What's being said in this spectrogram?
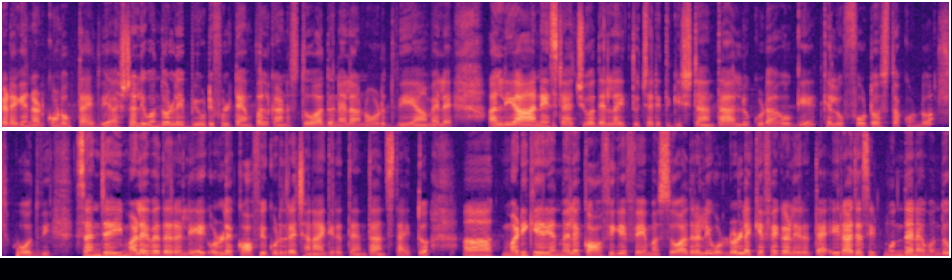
ಕಡೆಗೆ ನಡ್ಕೊಂಡು ಹೋಗ್ತಾ ಇದ್ವಿ. ಅಷ್ಟರಲ್ಲಿ ಒಂದೊಳ್ಳೆ ಬ್ಯೂಟಿಫುಲ್ ಟೆಂಪಲ್ ಕಾಣಿಸ್ತು. ಅದನ್ನೆಲ್ಲ ನೋಡಿದ್ವಿ. ಆಮೇಲೆ ಅಲ್ಲಿ ಆನೆ ಸ್ಟ್ಯಾಚು ಅದೆಲ್ಲ ಇತ್ತು ಚರಿತಿಗೆ ಇಷ್ಟ ಅಂತ ಅಲ್ಲೂ ಕೂಡ ಹೋಗಿ ಕೆಲವು ಫೋಟೋಸ್ ತಗೊಂಡು ಹೋದ್ವಿ. ಸಂಜೆ ಈ ಮಳೆ ವೆದರಲ್ಲಿ ಒಳ್ಳೆ ಕಾಫಿ ಕುಡಿದ್ರೆ ಚೆನ್ನಾಗಿರುತ್ತೆ ಅಂತ ಅನಿಸ್ತಾ ಇತ್ತು. ಮಡಿಕೇರಿ ಅಂದಮೇಲೆ ಕಾಫಿಗೆ ಫೇಮಸ್ಸು ಅದರಲ್ಲಿ ಒಳ್ಳೊಳ್ಳೆ ಕೆಫೆಗಳಿರುತ್ತೆ. ಈ ರಾಜಾ ಸೀಟ್ ಮುಂದೆನೇ ಒಂದು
